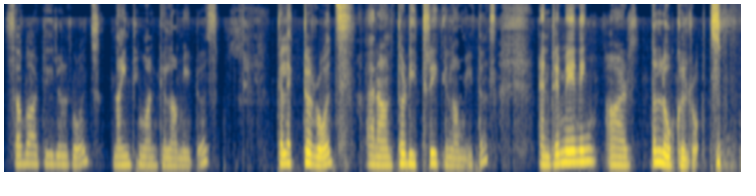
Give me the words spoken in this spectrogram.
sub-arterial roads 91 kilometers, collector roads around 33 kilometers and remaining are the local roads.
